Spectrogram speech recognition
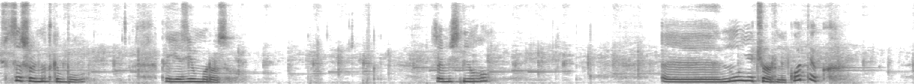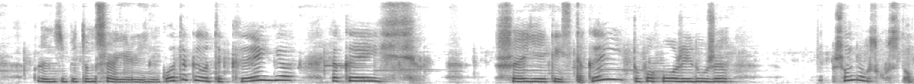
Що це що воно таке було? Я з'їв морозиво. Замість нього. Е, ну, є чорний котик. В принципі, там ще є різні котики. Отакий є якийсь. Ще є якийсь такий, то похожий дуже. Що в нього з хвостом?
